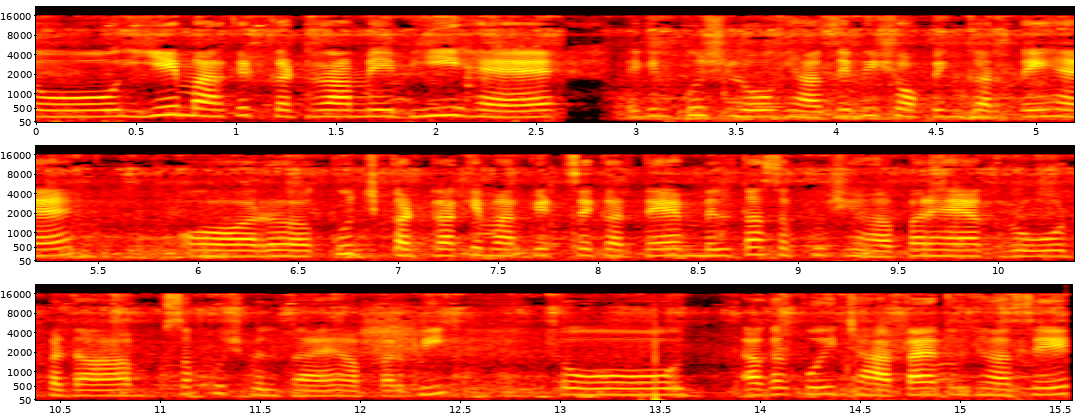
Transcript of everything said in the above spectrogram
तो ये मार्केट कटरा में भी है, लेकिन कुछ लोग यहाँ से भी शॉपिंग करते हैं और कुछ कटरा के मार्केट से करते हैं। मिलता सब कुछ यहाँ पर है, अखरोट, बादाम, सब कुछ मिलता है यहाँ पर भी। तो अगर कोई चाहता है तो यहाँ से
